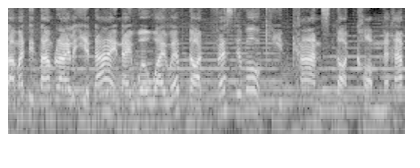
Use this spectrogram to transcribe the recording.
สามารถติดตามรายละเอียดได้ใน www.festival-cannes.com นะครับ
